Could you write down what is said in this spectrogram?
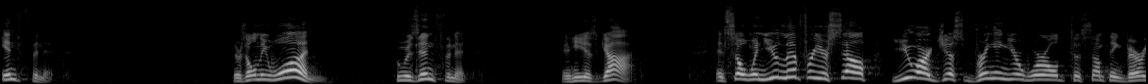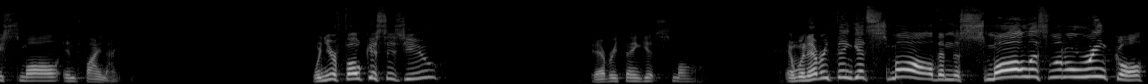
infinite. There's only one who is infinite, and he is God. And so when you live for yourself, you are just bringing your world to something very small and finite. When your focus is you, everything gets small. And when everything gets small, then the smallest little wrinkle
